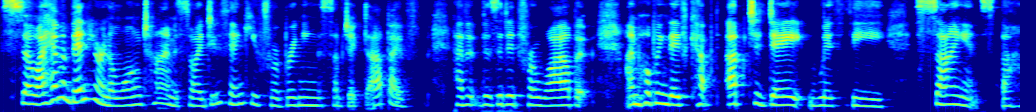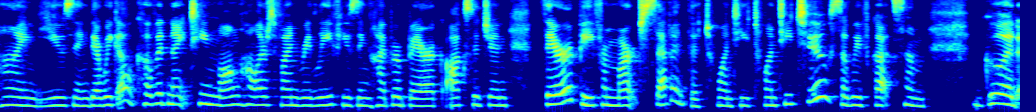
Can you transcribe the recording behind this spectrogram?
so I haven't been here in a long time, so I do thank you for bringing the subject up. I've haven't visited for a while, but I'm hoping they've kept up to date with the science behind using. There we go. COVID nineteen long haulers find relief using hyperbaric oxygen therapy from March seventh of 2022. So we've got some good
